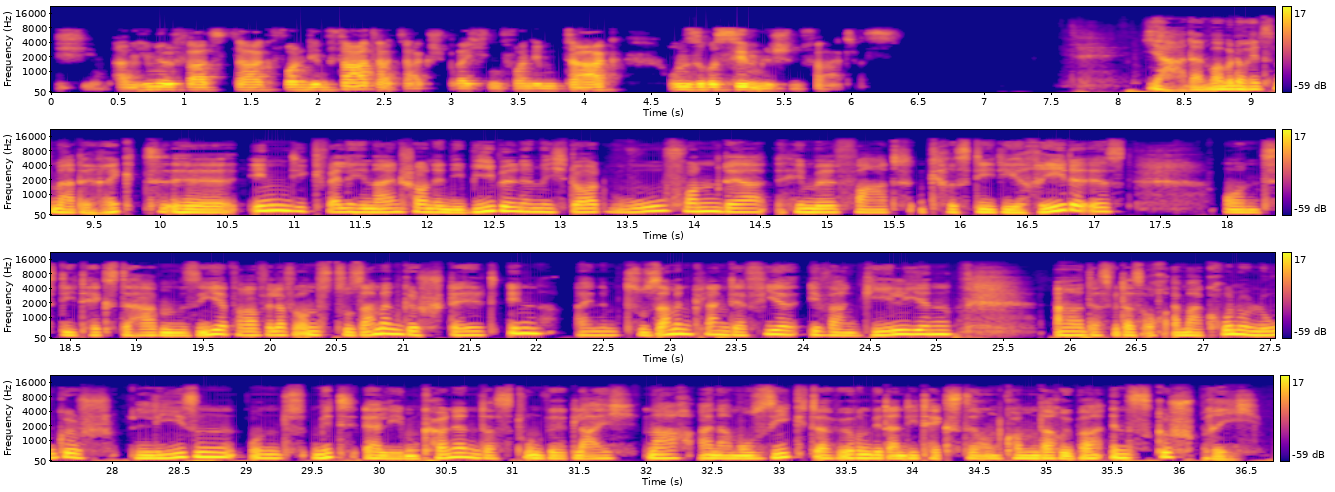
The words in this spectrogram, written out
am Himmelfahrtstag von dem Vatertag sprechen, von dem Tag unseres himmlischen Vaters. Ja, dann wollen wir doch jetzt mal direkt äh, in die Quelle hineinschauen, in die Bibel, nämlich dort, wo von der Himmelfahrt Christi die Rede ist. Und die Texte haben Sie, Herr Pfarrer Feller, für uns zusammengestellt in einem Zusammenklang der vier Evangelien, äh, dass wir das auch einmal chronologisch lesen und miterleben können. Das tun wir gleich nach einer Musik. Da hören wir dann die Texte und kommen darüber ins Gespräch.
